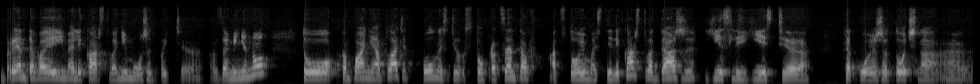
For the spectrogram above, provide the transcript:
брендовое имя лекарства не может быть э, заменено, то компания оплатит полностью 100% от стоимости лекарства, даже если есть э, такое же точно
